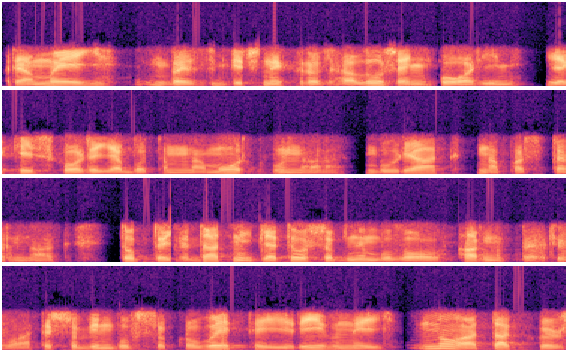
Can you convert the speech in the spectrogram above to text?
прямий без бічних розгалужень корінь, який схожий або там на моркву, на буряк, на пастернак. Тобто придатний для того, щоб ним було гарно працювати, щоб він був соковитий, рівний. Ну а також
